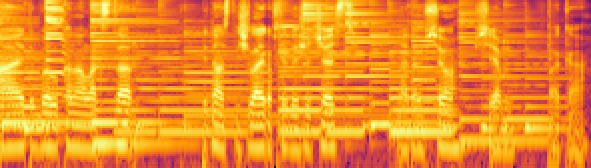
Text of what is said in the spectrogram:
А это был канал Акстар. 15 тысяч лайков, следующая часть. На этом все. Всем пока.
